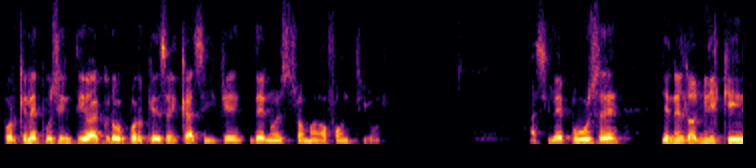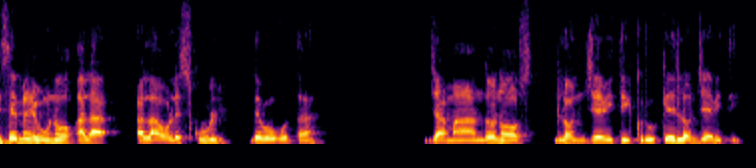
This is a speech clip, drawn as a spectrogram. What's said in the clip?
¿Por qué le puse Intiva Cruz? Porque es el cacique de nuestro amado Fontión. Así le puse, y en el 2015 me uno a la, a la Old School de Bogotá, llamándonos Longevity Crew. ¿Qué es Longevity?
